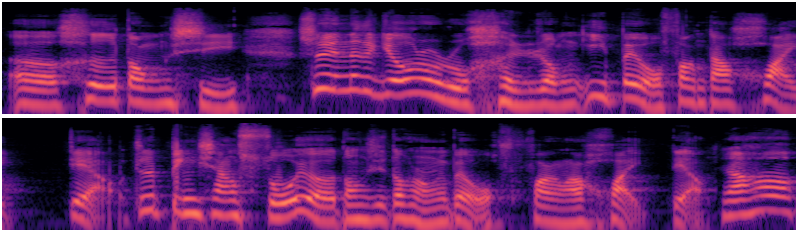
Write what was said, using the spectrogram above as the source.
呃喝东西，所以那个优酪乳很容易被我放到坏掉，就是冰箱所有的东西都很容易被我放到坏掉，然后。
